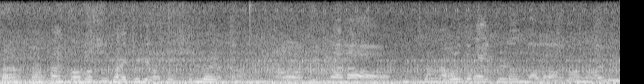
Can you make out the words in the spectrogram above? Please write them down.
बाबा तू साहित्य गेला तो फुडलो येता दोन झाली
